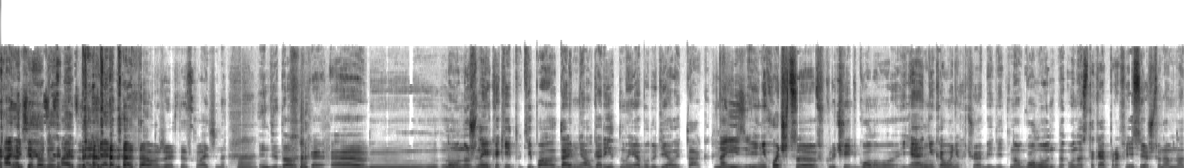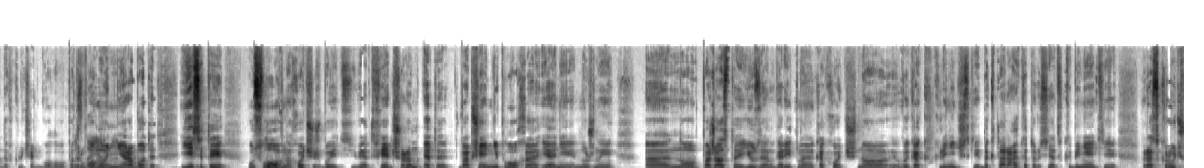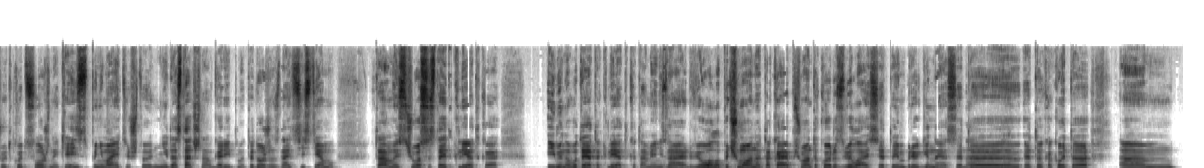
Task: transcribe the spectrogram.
Они все дозы знают изначально. Да, там уже все схвачено. А. Индивидуалочка. Эм, ну, нужны какие-то, типа, дай мне алгоритм, и я буду делать так. На изи. И не хочется включить голову. Я никого не хочу обидеть, но голову, у нас такая профессия, что нам надо включать голову. По-другому не работает. Если ты условно хочешь быть ветфельдшером, это вообще неплохо, и они нужны. Э, но, пожалуйста, юзай алгоритмы как хочешь. Но вы как клинические доктора, которые сидят в кабинете, раскручивают какой-то сложный кейс, понимаете, что недостаточно алгоритма. Ты должен знать систему, там, из чего состоит клетка, именно вот эта клетка, там, я не знаю, альвеола, почему она такая, почему она такой развелась, это эмбриогенез, это, да, да. это какой-то эм,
